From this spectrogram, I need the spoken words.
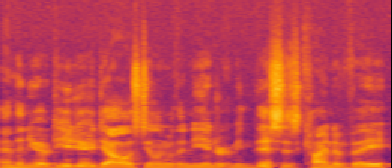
and then you have DeeJay Dallas dealing with a knee injury. I mean, this is kind of a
